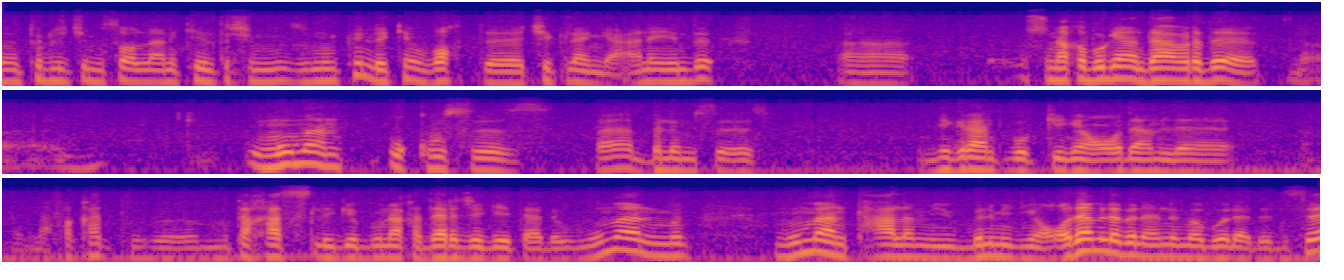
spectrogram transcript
e, turlicha misollarni keltirishimiz mumkin lekin vaqt e, cheklangan. Ana endi shunaqa bo'lgan davrda umuman o'quvsiz va bilimsiz migrant bo'lib kelgan odamlar nafaqat mutaxassisligi bunaqa darajaga yetadi. Umuman umuman ta'lim bilmaydigan odamlar bilan nima bo'ladi desa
